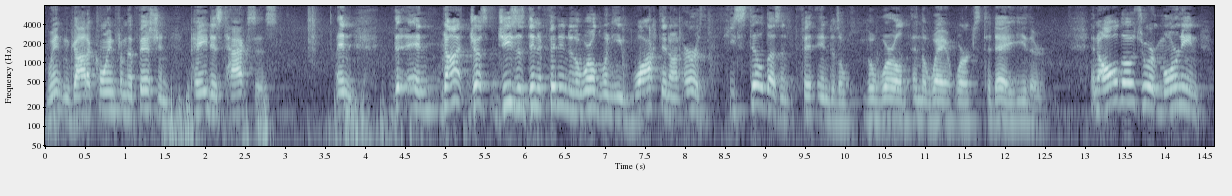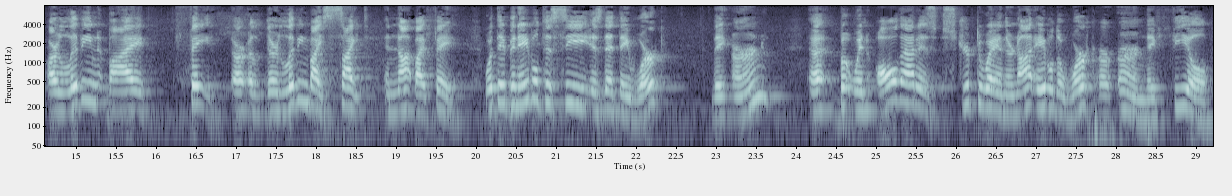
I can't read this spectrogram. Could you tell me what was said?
went and got a coin from the fish and paid his taxes. And and not just jesus didn't fit into the world when he walked it on earth he still doesn't fit into the, the world and the way it works today either. And all those who are mourning are living by faith, or they're living by sight and not by faith. What they've been able to see is that they work, they earn, uh, but when all that is stripped away and they're not able to work or earn, they feel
